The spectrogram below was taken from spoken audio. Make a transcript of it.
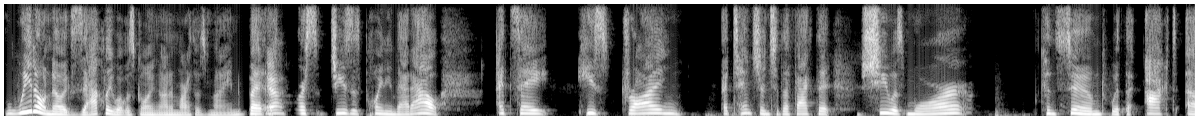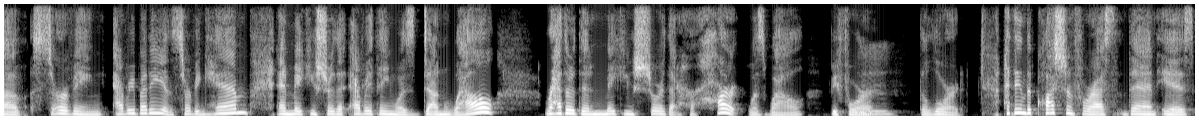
we don't know exactly what was going on in Martha's mind, but Yeah. of course, Jesus pointing that out, I'd say he's drawing attention to the fact that she was more consumed with the act of serving everybody and serving him and making sure that everything was done well rather than making sure that her heart was well before Mm. the Lord. I think the question for us then is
